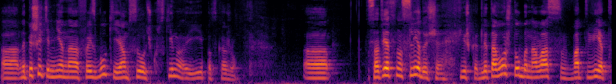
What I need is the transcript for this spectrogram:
А, напишите мне на Фейсбуке, я вам ссылочку скину и подскажу. А, соответственно, следующая фишка. Для того, чтобы на вас в ответ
